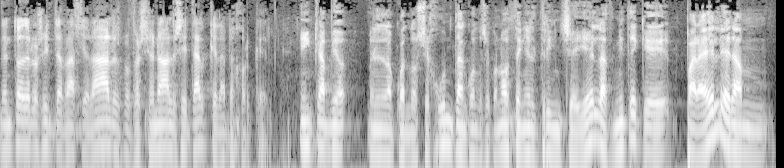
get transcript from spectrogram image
dentro de los internacionales, profesionales y tal, que era mejor que él. En cambio, en la- cuando se juntan, cuando se conocen el Trinche y él, admite que para él eran,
